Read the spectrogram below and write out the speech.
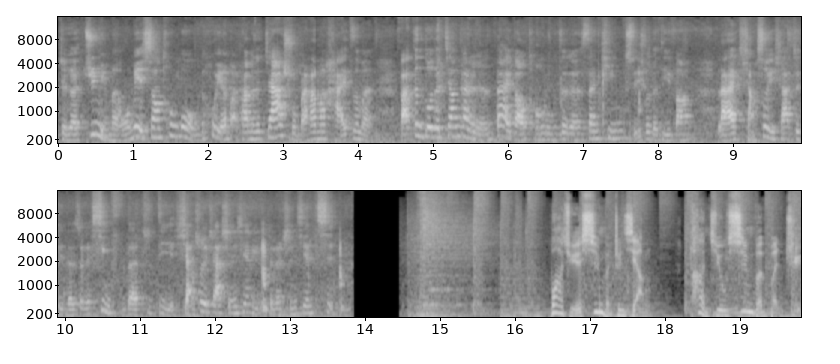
这个居民们，我们也希望通过我们的会员，把他们的家属、把他们孩子们，把更多的江干的人带到桐庐这个山清水秀的地方，来享受一下这里的这个幸福的之地，享受一下神仙里的这个神仙气。挖掘新闻真相，探究新闻本质。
